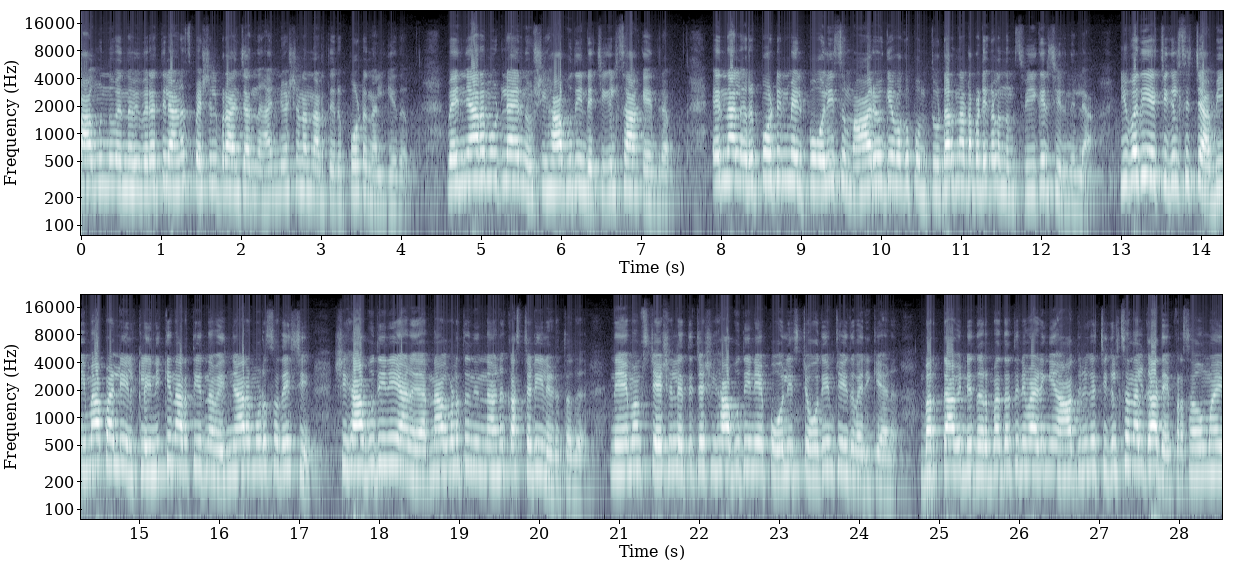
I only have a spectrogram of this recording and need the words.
വാങ്ങുന്നുവെന്ന വിവരത്തിലാണ് സ്പെഷ്യൽ ബ്രാഞ്ച് അന്ന് അന്വേഷണം നടത്തി റിപ്പോർട്ട് നൽകിയത്. വെഞ്ഞാറമൂട്ടിലായിരുന്നു ഷിഹാബുദ്ദീന്റെ ചികിത്സാ കേന്ദ്രം. എന്നാൽ റിപ്പോർട്ടിന്മേൽ പോലീസും ആരോഗ്യവകുപ്പും തുടർ നടപടികളൊന്നും സ്വീകരിച്ചിരുന്നില്ല. യുവതിയെ ചികിത്സിച്ച ഭീമാപള്ളിയിൽ ക്ലിനിക്ക് നടത്തിയിരുന്ന വെഞ്ഞാറമൂട് സ്വദേശി ഷിഹാബുദ്ദീനെയാണ് എറണാകുളത്ത് നിന്നാണ് കസ്റ്റഡിയിലെടുത്തത്. നേമം സ്റ്റേഷനിലെത്തിച്ച ഷിഹാബുദ്ദീനെ പോലീസ് ചോദ്യം ചെയ്തു വരികയാണ്. ഭർത്താവിന്റെ നിർബന്ധത്തിന് വഴങ്ങി ആധുനിക ചികിത്സ നൽകാതെ പ്രസവവുമായി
